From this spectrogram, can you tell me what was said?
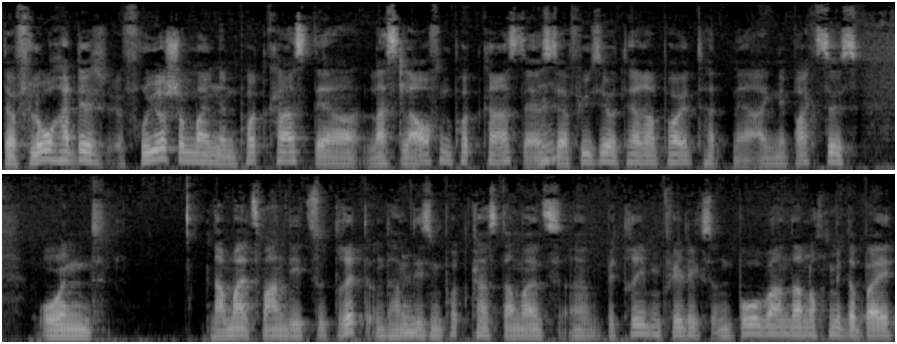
Der Flo hatte früher schon mal einen Podcast, der Lass Laufen Podcast. Er ist der Physiotherapeut, hat eine eigene Praxis und damals waren die zu dritt und haben diesen Podcast damals äh, betrieben. Felix und Bo waren da noch mit dabei.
